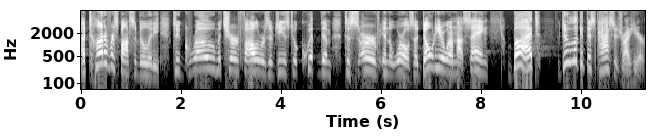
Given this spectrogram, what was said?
a ton of responsibility to grow mature followers of Jesus, to equip them to serve in the world. So don't hear what I'm not saying, but do look at this passage right here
